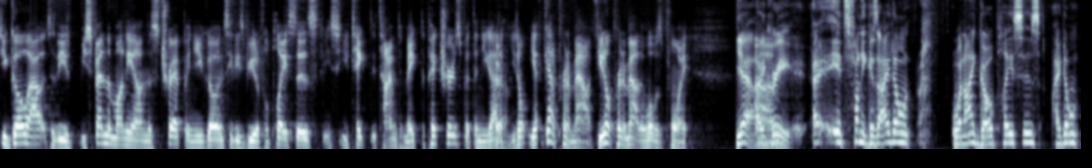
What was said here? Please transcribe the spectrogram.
you go out to these, you spend the money on this trip, and you go and see these beautiful places. You, you take the time to make the pictures, but then you got to Yeah. you don't you have got to print them out. If you don't print them out, then what was the point? Yeah, I Um, agree. I- It's funny because I don't, when I go places, I don't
